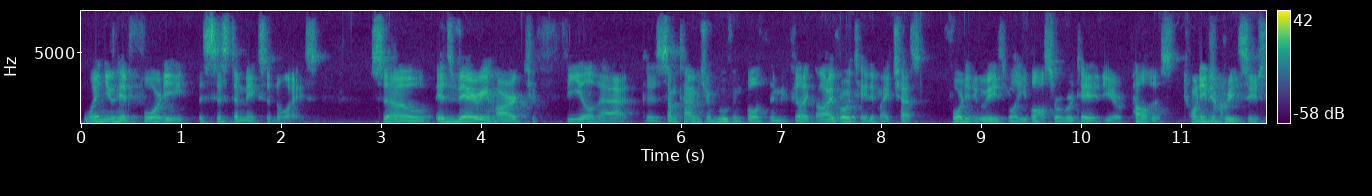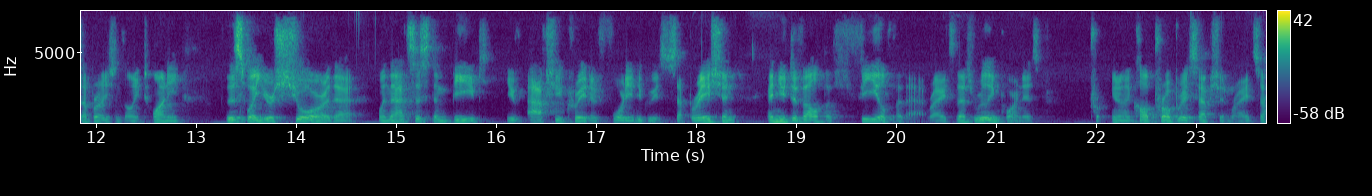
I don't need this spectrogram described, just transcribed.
when you hit 40, the system makes a noise. So it's very hard to feel that because sometimes you're moving both of them. You feel like, oh, I've rotated my chest 40 degrees, well, you've also rotated your pelvis 20 degrees, so your separation is only 20. This way, you're sure that when that system beeps, you've actually created 40 degrees of separation, and you develop a feel for that, right? So that's really important. Is you know they call it proprioception, right? So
